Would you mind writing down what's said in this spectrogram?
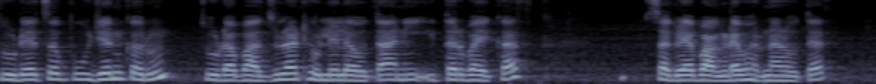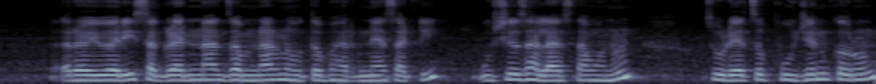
चुड्याचं पूजन करून चुडा बाजूला ठेवलेला होता आणि इतर बायकाच सगळ्या बांगड्या भरणार होत्या. रविवारी सगळ्यांना जमणार नव्हतं भरण्यासाठी. उशीर झाला असता म्हणून चुड्याचं पूजन करून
